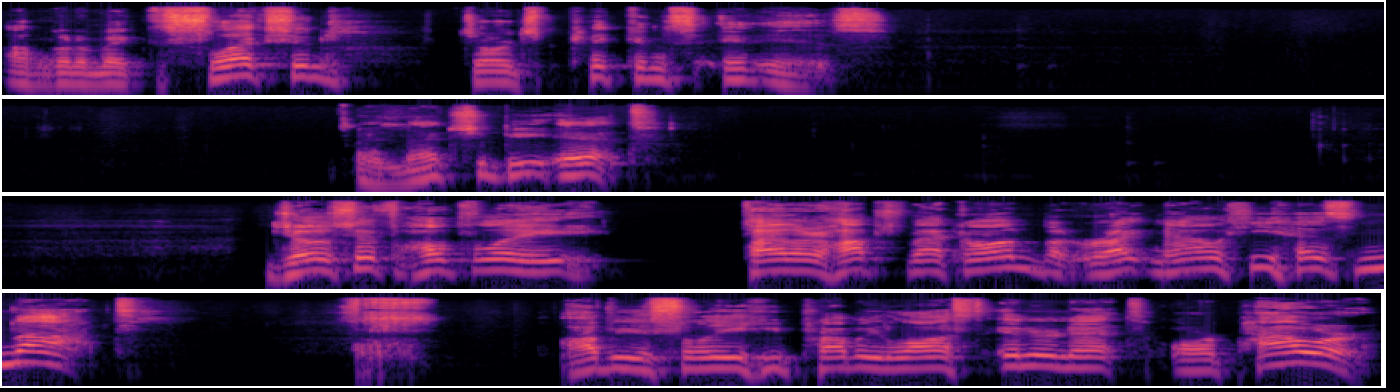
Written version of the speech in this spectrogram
I'm going to make the selection. George Pickens it is. And that should be it. Joseph, hopefully Tyler hops back on, but right now he has not. obviously he probably lost internet or power.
